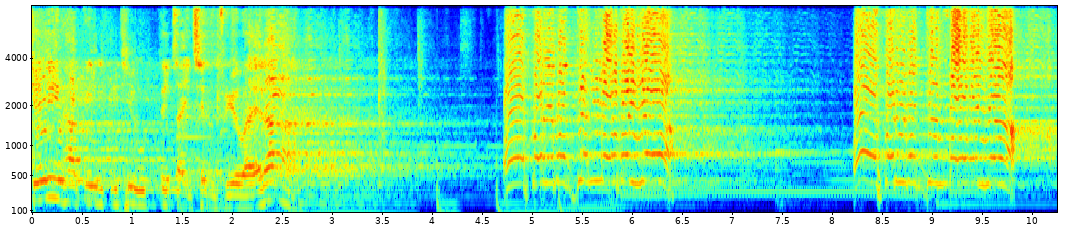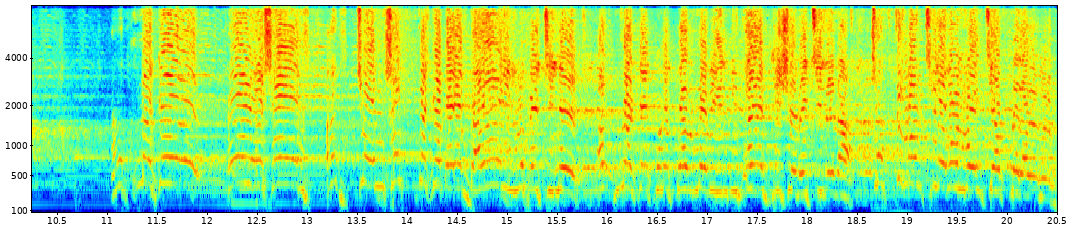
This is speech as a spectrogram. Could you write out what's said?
সেই হাতির পিঠে উঠতে চাইছেন প্রিয় ভাইরা আপনাকে আসাম একজন সব থেকে বড় দালাল রূপে চিনে, আপনাকে কর্মবীর, বিধায়ক হিসেবে চিনে না। চট্টগ্রাম ছিল এমন আপনারা বলুন।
